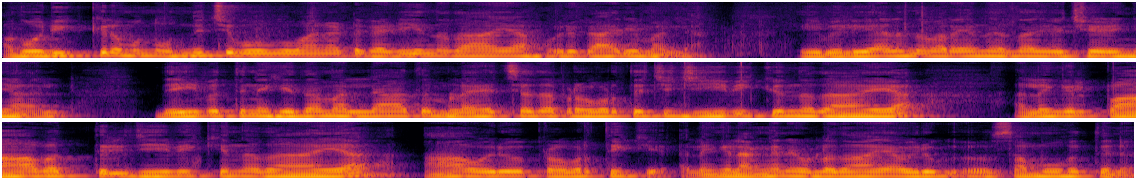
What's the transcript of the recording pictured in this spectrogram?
അതൊരിക്കലും ഒന്ന് ഒന്നിച്ചു പോകുവാനായിട്ട് കഴിയുന്നതായ ഒരു കാര്യമല്ല. ഈ ബലിയാൽ എന്ന് പറയുന്നത് എന്താണെന്ന് വെച്ച് കഴിഞ്ഞാൽ ദൈവത്തിന് ഹിതമല്ലാത്ത മ്ലേച്ഛത പ്രവർത്തിച്ച് ജീവിക്കുന്നതായ അല്ലെങ്കിൽ പാപത്തിൽ ജീവിക്കുന്നതായ ആ ഒരു പ്രവൃത്തിക്ക് അല്ലെങ്കിൽ അങ്ങനെയുള്ളതായ ഒരു സമൂഹത്തിന്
